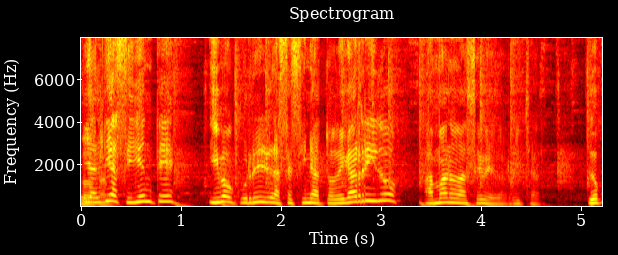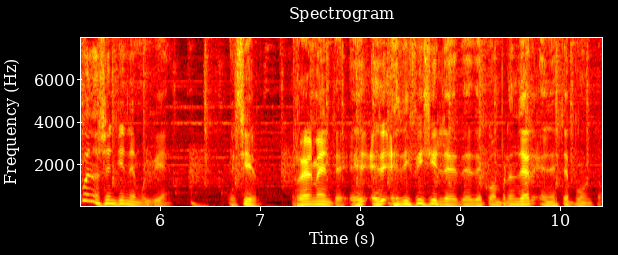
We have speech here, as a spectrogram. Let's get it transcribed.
y al día siguiente iba a ocurrir el asesinato de Garrido a mano de Acevedo, Richard. Lo cual no se entiende muy bien. Es decir, realmente es, difícil de, de- de comprender en este punto.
